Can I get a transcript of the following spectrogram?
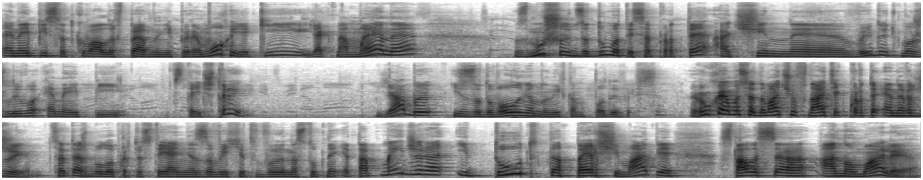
NAP святкували впевнені перемоги, які, як на мене, змушують задуматися про те, а чи не вийдуть, можливо, NAP в стейдж 3. Я би із задоволенням на них там подивився. Рухаємося до матчу Fnatic проти NRG. Це теж було протистояння за вихід в наступний етап мейджора, і тут на першій мапі сталася аномалія.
